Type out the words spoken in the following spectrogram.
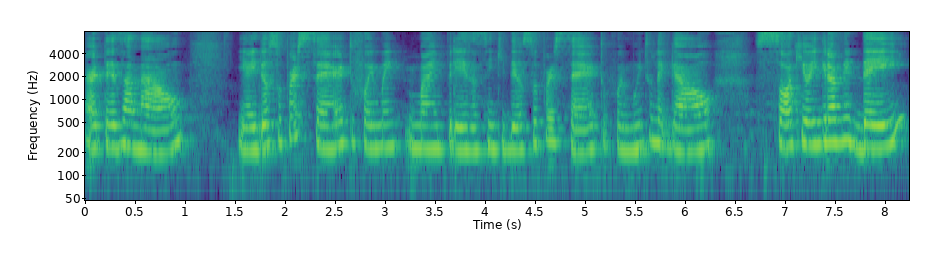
artesanal. E aí deu super certo, foi uma, uma empresa assim que deu super certo, foi muito legal. Só que eu engravidei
